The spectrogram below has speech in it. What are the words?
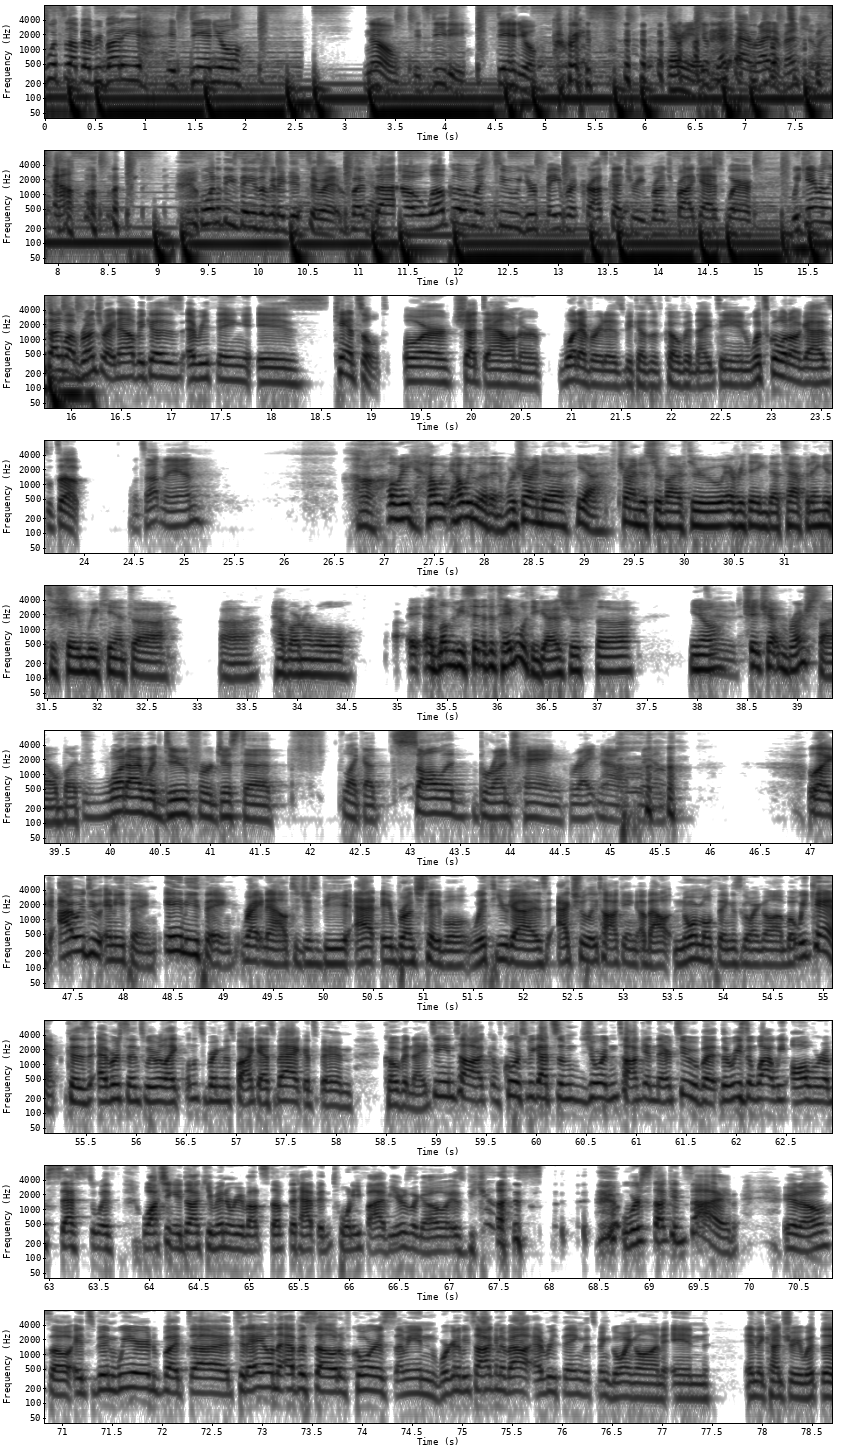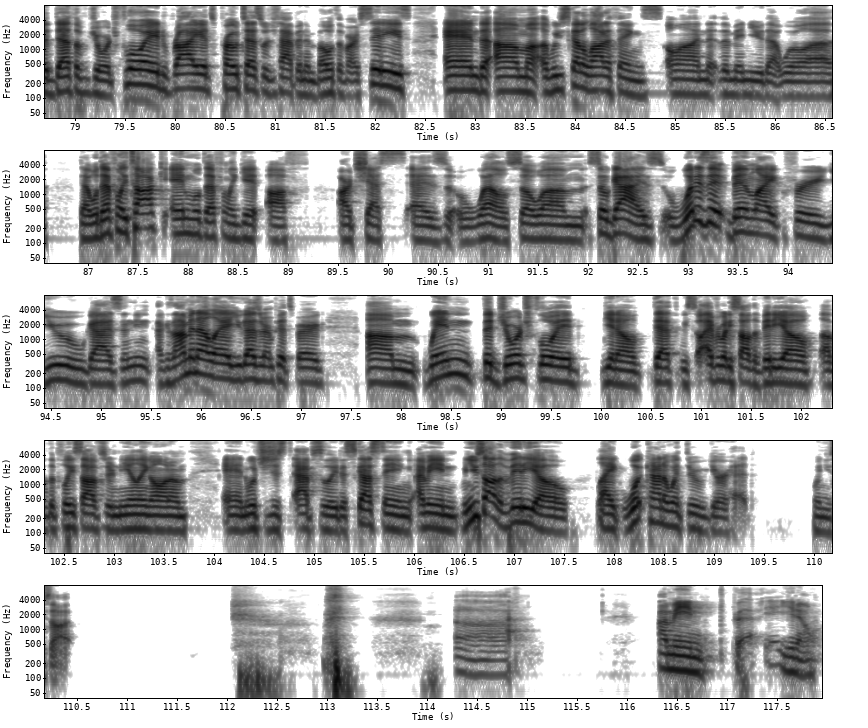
What's up, everybody? It's Daniel. No, it's Dee Dee. Daniel, Chris. There he is. You'll get that right eventually. One of these days, I'm going to get to it. But uh, welcome to your favorite cross country brunch podcast, where we can't really talk about brunch right now because everything is canceled or shut down or whatever it is because of COVID 19. What's going on, guys? What's up? What's up, man? How we how we, how we living? We're trying to yeah, trying to survive through everything that's happening. It's a shame we can't uh uh have our normal I'd love to be sitting at the table with you guys just uh you know, chit chat and brunch style, but What I would do for just a like a solid brunch hang right now, man. Like, I would do anything, anything right now to just be at a brunch table with you guys actually talking about normal things going on. But we can't because ever since we were like, let's bring this podcast back, it's been COVID 19 talk. Of course, we got some Jordan talk in there too. But the reason why we all were obsessed with watching a documentary about stuff that happened 25 years ago is because we're stuck inside you know? So it's been weird but uh today on the episode of course i mean we're gonna be talking about everything that's been going on in in the country with the death of george floyd riots protests which happened in both of our cities and um uh, we just got a lot of things on the menu that will uh that we'll definitely talk and we'll definitely get off our chests as well. So um so guys what has it been like for you guys? And because i'm in la you guys are in pittsburgh. Um when the george floyd you know, death. We saw everybody saw the video of the police officer kneeling on him, and which is just absolutely disgusting. I mean, when you saw the video, like what kind of went through your head when you saw it? Uh, I mean, you know,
